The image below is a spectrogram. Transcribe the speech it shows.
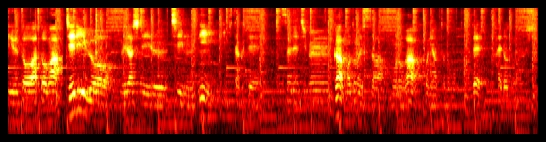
理由とあとまあ J リーグを目指しているチームに行きたくてそれで自分が求めてたものがここにあったと思ったので入ろうと思いました。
